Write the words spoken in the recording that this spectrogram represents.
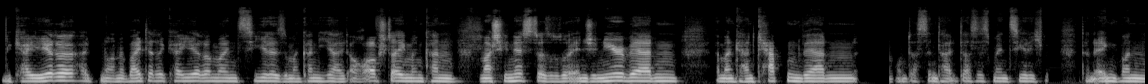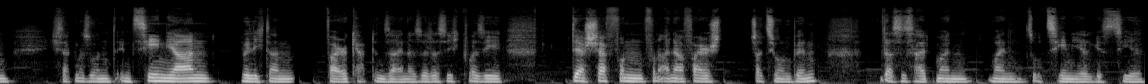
die Karriere, halt noch eine weitere Karriere mein Ziel. Also man kann hier halt auch aufsteigen, man kann Maschinist, also so Engineer werden, man kann Captain werden, und das sind halt, das ist mein Ziel. Ich dann irgendwann, ich sag mal so, in, in zehn Jahren will ich dann Fire Captain sein. Also, dass ich quasi der Chef von, von einer Fire Station bin. Das ist halt mein, mein so zehnjähriges Ziel.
